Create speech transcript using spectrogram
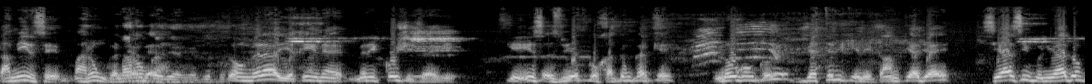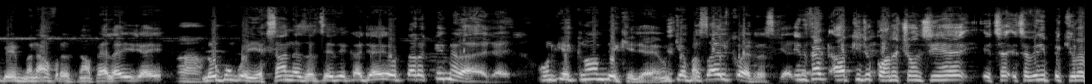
तमीर से महरूम कर दिया गया है। तो मेरा यकीन है मेरी कोशिश रहेगी कि इस अजवियत को ख़त्म करके लोगों को बेहतरी के लिए काम किया जाए सियासी बुनियादों पे मनाफरत ना फैलाई जाए हाँ। लोगों को यकसा नज़र से देखा जाए और तरक्की में लाया जाए उनके काम देखे जाए उनके मसाइल को एड्रेस किया जाए। इनफैक्ट आपकी जो कॉन्स्टिट्यूंसी है it's it's a very peculiar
